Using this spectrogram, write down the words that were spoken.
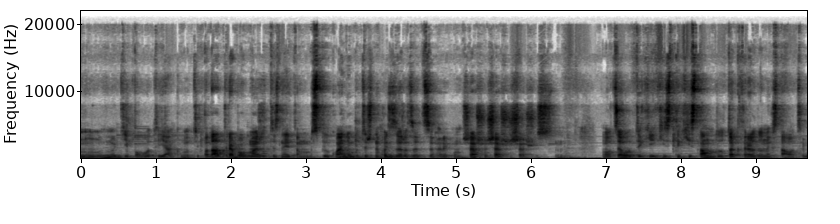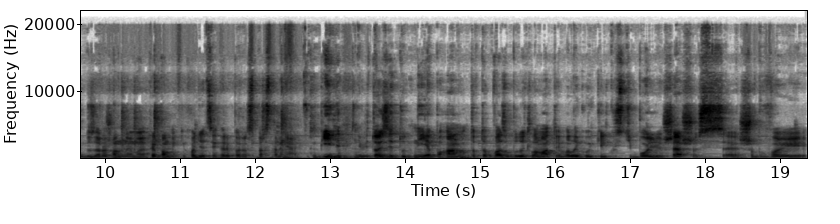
ну, ну, типу, от як? Ну, типу, да, треба обмежити з нею там спілкування, бо ти ж не хочеш заразитися грипом, ще щось, ще щось, ще щось. Ну, це от такий якийсь такий стан, до так треба до них ставитися, як до зараженими грипами, які ходять, ці грипи розпространяють. Біль відтоді тут не є погано, тобто вас будуть ламати великою кількістю болю, ще щось, е, щоб ви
